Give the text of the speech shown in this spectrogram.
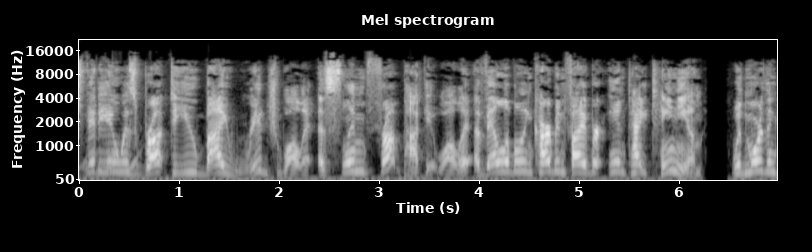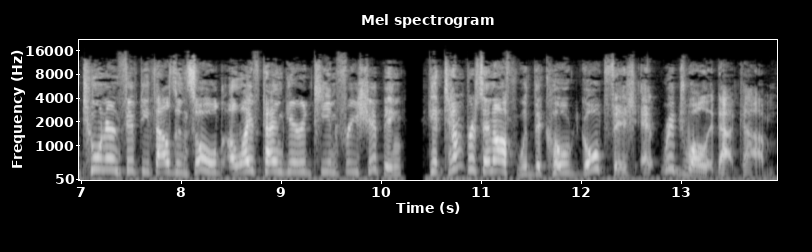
video is brought to you by Ridge Wallet, a slim front pocket wallet available in carbon fiber and titanium. With more than 250,000 sold, a lifetime guarantee and free shipping, get 10% off with the code GOLDFISH at ridgewallet.com.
